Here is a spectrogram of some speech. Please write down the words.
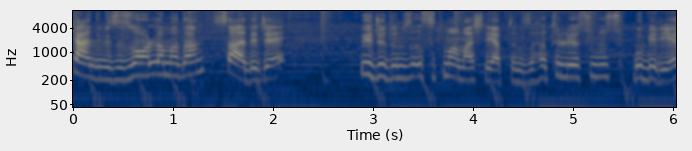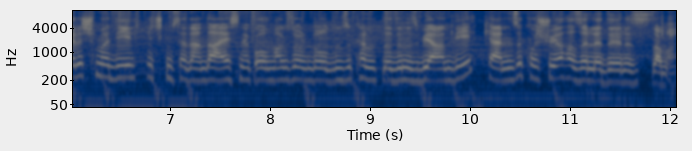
kendinizi zorlamadan sadece vücudunuzu ısıtma amaçlı yaptığınızı hatırlıyorsunuz. Bu bir yarışma değil. Hiç kimseden daha esnek olmak zorunda olduğunuzu kanıtladığınız bir an değil. Kendinizi koşuya hazırladığınız zaman.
